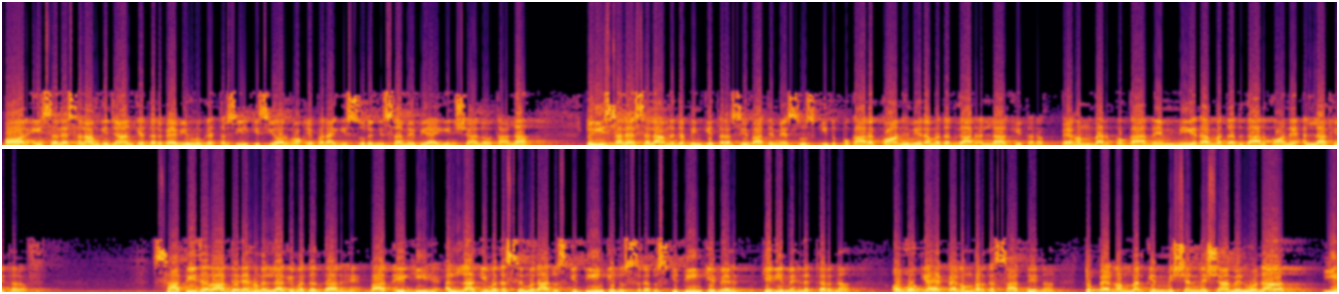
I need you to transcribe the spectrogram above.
اور عیسی علیہ السلام کی جان کے دربے بھی ہو گئے، تفصیل کسی اور موقع پر آئے گی، سورہ نساء میں بھی آئے گی انشاءاللہ تعالی۔ تو عیسیٰ علیہ السلام نے جب ان کی طرف سے باتیں محسوس کی، تو پکارا کون ہے میرا مددگار؟ اللہ کی طرف۔ پیغمبر پکارے، میرا مددگار کون ہے؟ اللہ کی طرف۔ ساتھی جواب دے رہے ہم اللہ کے مددگار ہیں۔ بات ایک ہی ہے۔ اللہ کی مدد سے مراد اس کی دین کی نصرت اس کی دین کے لیے محنت کرنا۔ اور وہ کیا ہے؟ پیغمبر کا ساتھ دینا۔ تو پیغمبر کے مشن میں شامل ہونا یہ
